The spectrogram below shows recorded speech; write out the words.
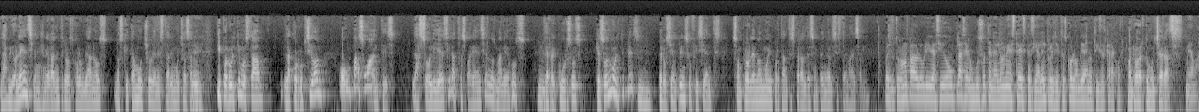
La violencia en general entre los colombianos nos quita mucho bienestar y mucha salud. Y por último está la corrupción o un paso antes, la solidez y la transparencia en los manejos de recursos que son múltiples, pero siempre insuficientes. Son problemas muy importantes para el desempeño del sistema de salud. Pues doctor Juan Pablo Uribe, ha sido un placer, un gusto tenerlo en este especial El Proyectos Colombia de Noticias Caracol. Juan Roberto, muchas gracias. Mi amor.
